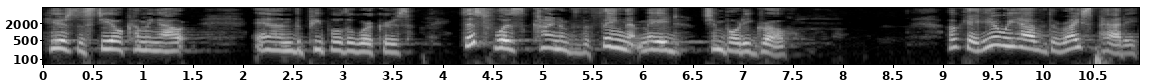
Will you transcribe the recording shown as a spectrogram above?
Here's the steel coming out and the people, the workers. This was kind of the thing that made Chimbote grow. Okay, here we have the rice paddy.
